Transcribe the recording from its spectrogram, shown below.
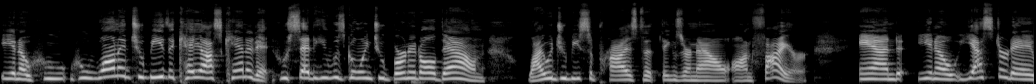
you know who who wanted to be the chaos candidate who said he was going to burn it all down. Why would you be surprised that things are now on fire? And you know yesterday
